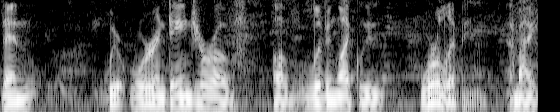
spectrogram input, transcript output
then we're we're in danger of of living like we were living. Am I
